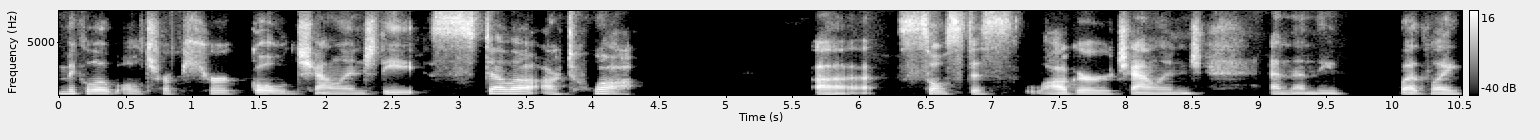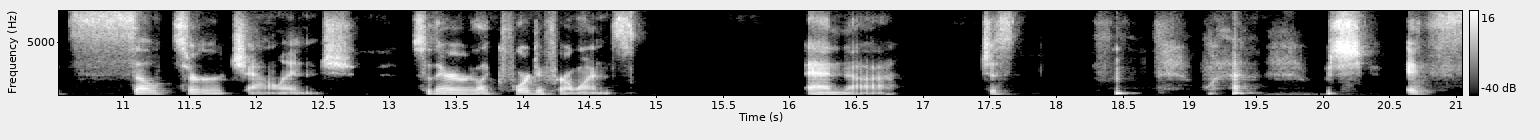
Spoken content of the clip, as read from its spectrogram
Michelob Ultra Pure Gold Challenge, the Stella Artois uh, Solstice Lager Challenge, and then the Bud Light Seltzer Challenge. So there are like four different ones. And uh, just, which it's,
